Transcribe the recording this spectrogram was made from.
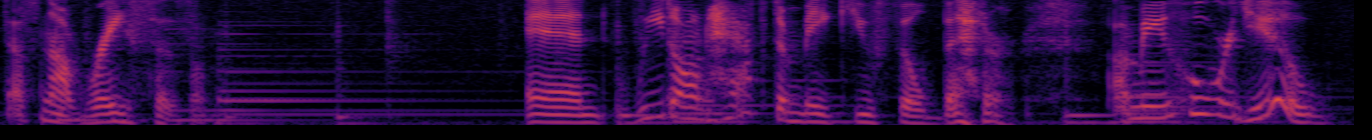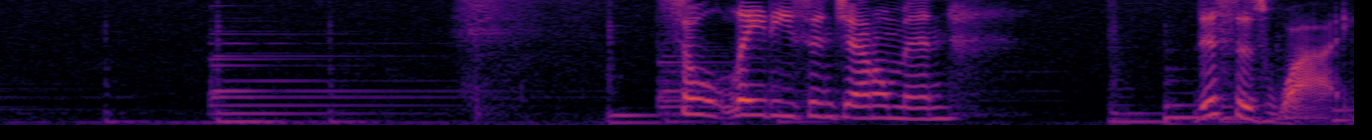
That's not racism. And we don't have to make you feel better. I mean, who are you? So, ladies and gentlemen, this is why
